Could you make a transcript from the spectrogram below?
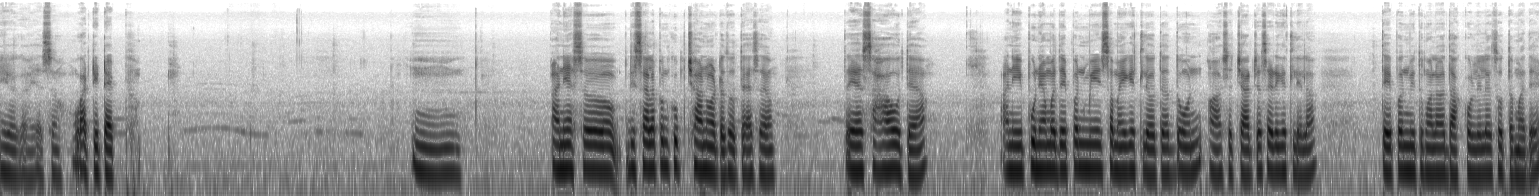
हे बघा हे असं वाटी टाईप आणि असं दिसायला पण खूप छान वाटत होतं असं. तर या सहा होत्या. आणि पुण्यामध्ये पण मी समय घेतले होते दोन असं चारच्या साईड घेतलेला. ते पण मी तुम्हाला दाखवलेलंच होतं मध्ये.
